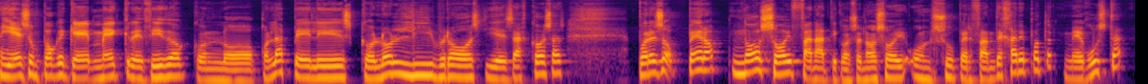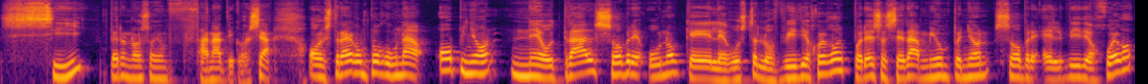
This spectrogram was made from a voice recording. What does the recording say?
y es un poco que me he crecido con, lo, con las pelis, con los libros y esas cosas. Por eso, pero no soy fanático, o sea, no soy un super fan de Harry Potter. Me gusta, sí, pero no soy un fanático. O sea, os traigo un poco una opinión neutral sobre uno que le gustan los videojuegos. Por eso será mi opinión sobre el videojuego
